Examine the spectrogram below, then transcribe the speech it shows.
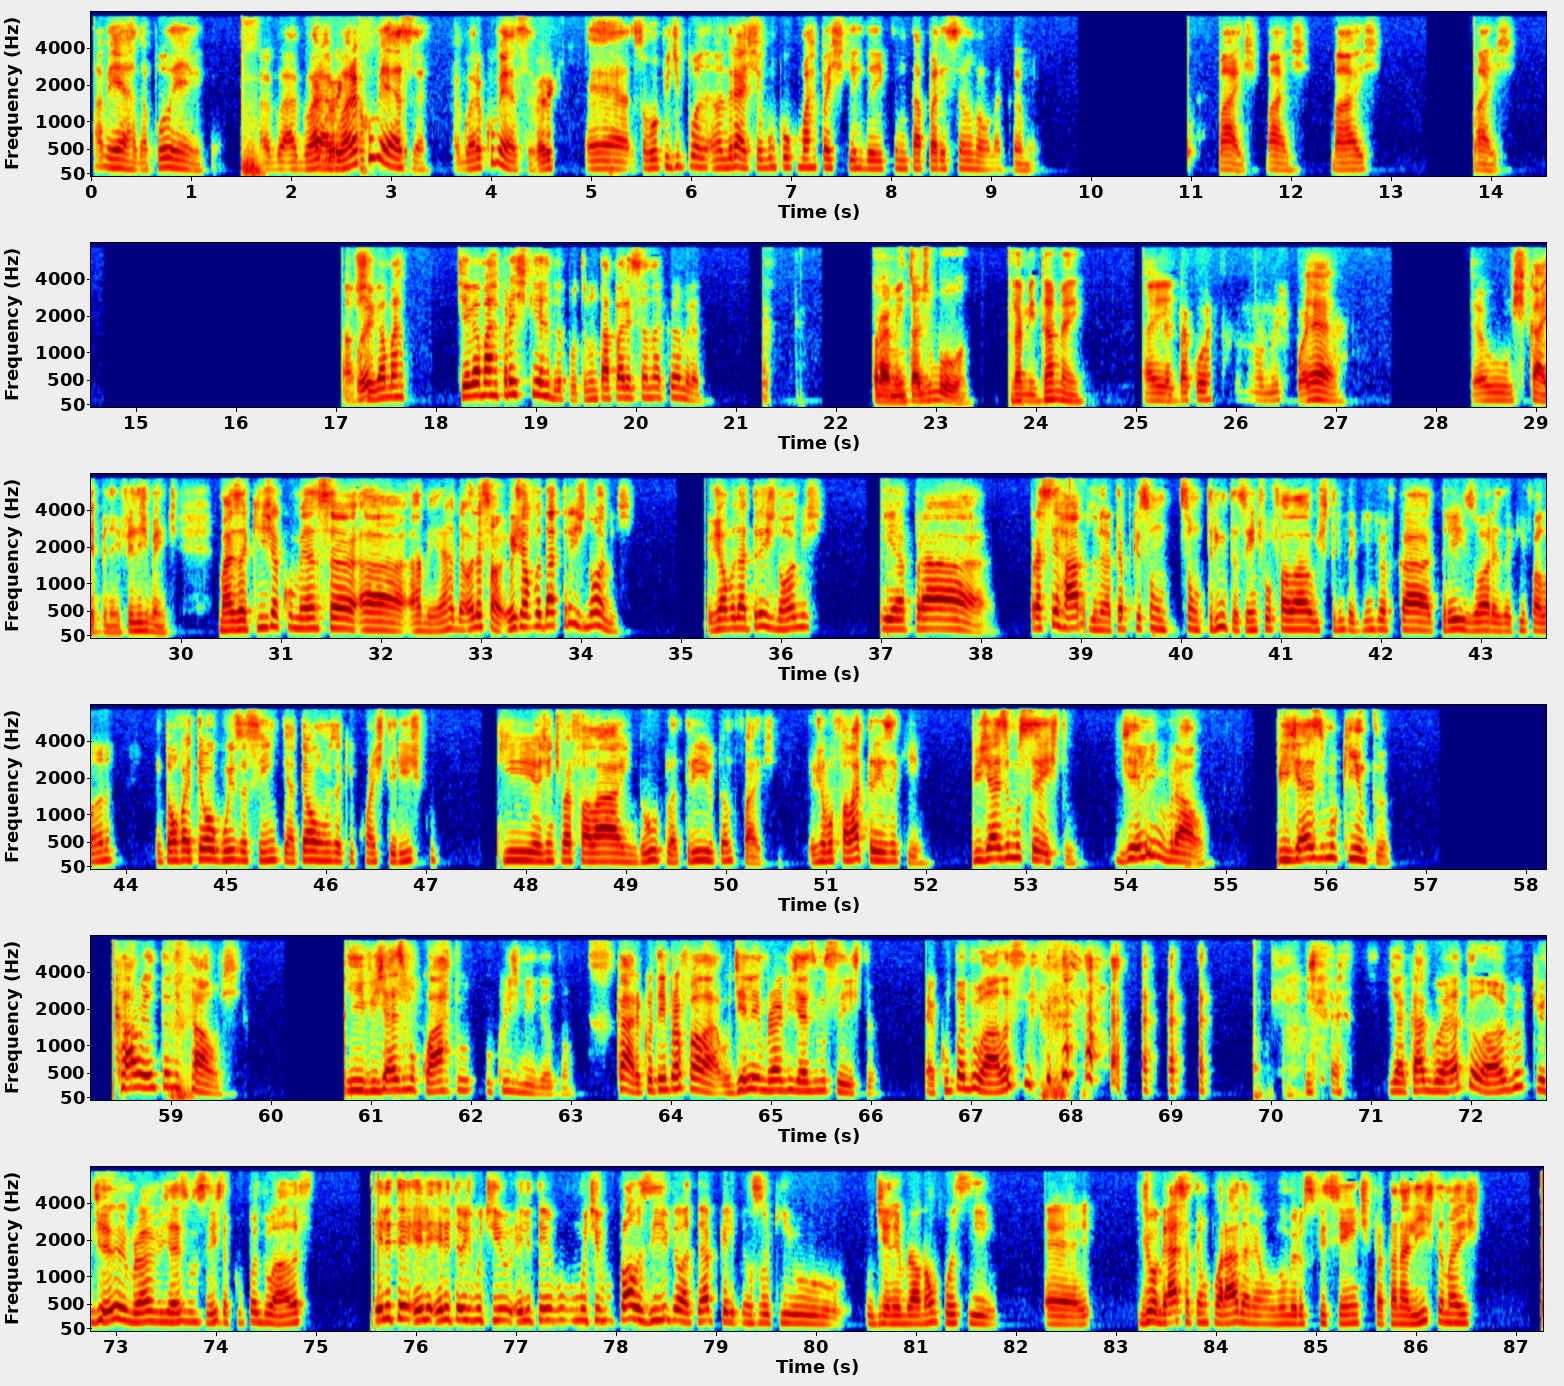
a merda, a polêmica. Agora, agora, agora, agora começa. Agora começa. Agora... É, só vou pedir pro André, chega um pouco mais para a esquerda aí que não tá aparecendo não na câmera. Mais, mais, mais, mais. Não, chega mais, chega mais para a esquerda, pô. Tu não tá aparecendo na câmera. Para mim tá de boa. Para mim também. Aí. Ele tá cortando no, no spot. É. É o Skype, né? Infelizmente. Mas aqui já começa a, a merda. Olha só, eu já vou dar três nomes. Eu já vou dar três nomes e é pra, pra ser rápido, né? Até porque são, são 30. Se a gente for falar os 30 aqui, a gente vai ficar três horas aqui falando. Então vai ter alguns assim, tem até alguns aqui com asterisco, que a gente vai falar em dupla, trio, tanto faz. Eu já vou falar três aqui. 26 Jalen Brown. 25 Carl Anthony Towns. E 24 o Chris Middleton. Cara, o que eu tenho para falar? O Jalen Brown em 26 é culpa do Wallace. já, cagueto logo que o Jalen Brown em 26 é culpa do Wallace. ele tem, ele, ele tem os motivos, ele tem um motivo plausível até, porque ele pensou que o, o Jalen Brown não fosse é, jogar essa temporada, né, um número suficiente para estar tá na lista, mas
